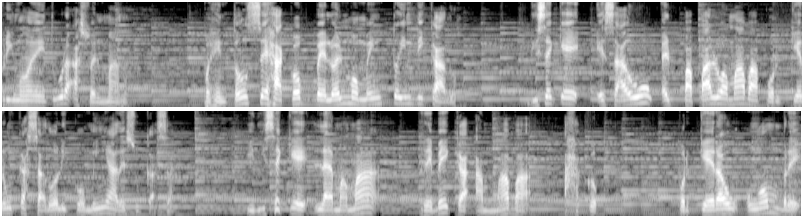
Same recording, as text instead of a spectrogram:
primogenitura a su hermano. Pues entonces Jacob veló el momento indicado. Dice que Esaú, el papá, lo amaba porque era un cazador y comía de su casa. Y dice que la mamá Rebeca amaba a Jacob porque era un, hombre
